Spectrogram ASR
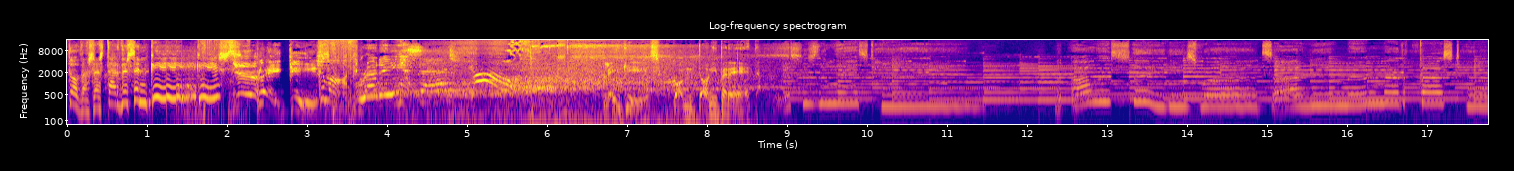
Todas las tardes en Kiss. Play Kiss. Come on. Ready, set, go. Play Kiss con Tony Peret. This is the last time that I will say these words. I remember the first time,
